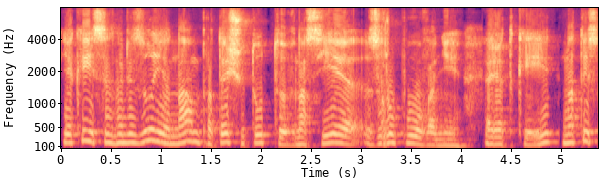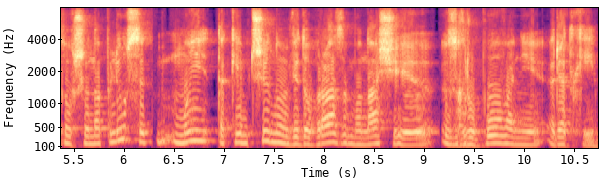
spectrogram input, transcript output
який сигналізує нам про те, що тут в нас є згруповані рядки. Натиснувши на плюсик, ми таким чином відобразимо наші згруповані рядки.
